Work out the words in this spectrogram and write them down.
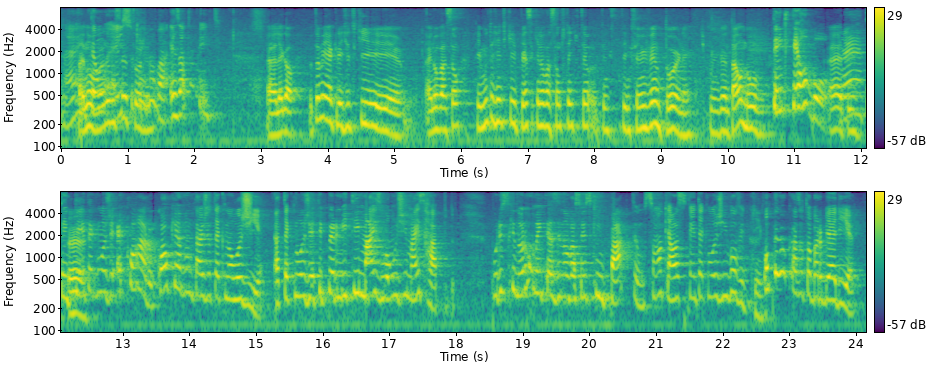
Né? Tá então, é isso setor, que é inovar. Né? Exatamente. É legal. Eu também acredito que a inovação, tem muita gente que pensa que inovação tu tem que, ter, tem, tem que ser um inventor, né? Tipo, inventar um novo. Tem que ter robô, é, né? Tem, tem que é. ter tecnologia. É claro, qual que é a vantagem da tecnologia? A tecnologia te permite ir mais longe e mais rápido. Por isso que normalmente as inovações que impactam são aquelas que têm tecnologia envolvida. Sim. Vamos pegar o caso da tua barbearia.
